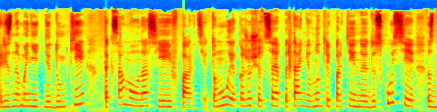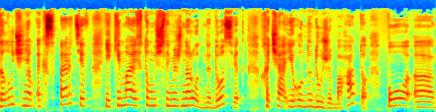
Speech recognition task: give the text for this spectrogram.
різноманітні думки. Так само у нас є і в партії. Тому я кажу, що це питання внутріпартійної дискусії з долученням експертів, які мають в тому числі міжнародний досвід, хоча його не дуже багато. по е,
